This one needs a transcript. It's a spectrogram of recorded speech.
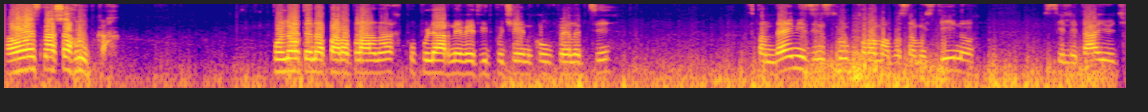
А ось наша групка. Польоти на парапланах, популярний вид відпочинку в Пилипці. В тандемі з інструктором або самостійно. Всі літають.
